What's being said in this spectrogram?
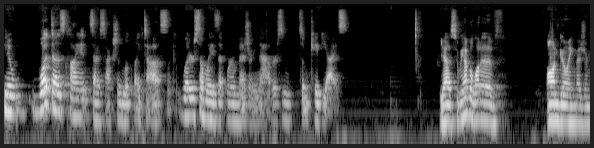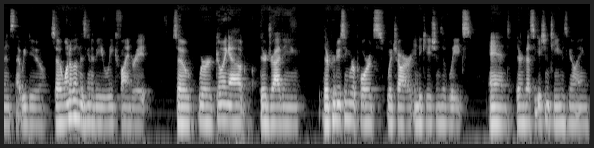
you know, what does client satisfaction look like to us? Like, what are some ways that we're measuring that or some, some KPIs? Yeah, so we have a lot of ongoing measurements that we do. So one of them is going to be leak find rate. So we're going out, they're driving, they're producing reports, which are indications of leaks, and their investigation team is going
